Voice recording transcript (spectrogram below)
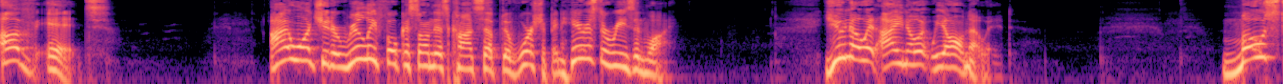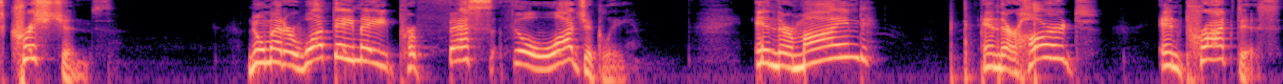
of it. I want you to really focus on this concept of worship. And here's the reason why. You know it, I know it, we all know it. Most Christians, no matter what they may profess theologically, in their mind, in their heart, in practice,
